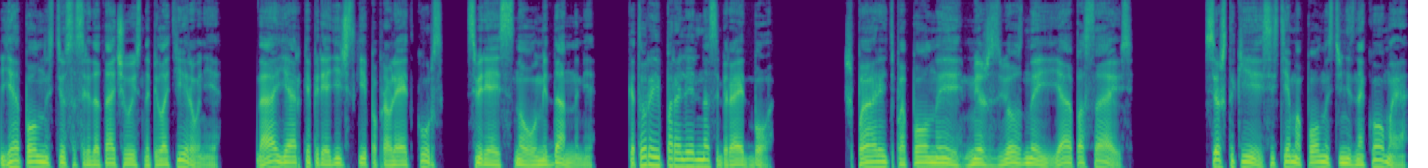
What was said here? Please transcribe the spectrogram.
Я полностью сосредотачиваюсь на пилотировании, а ярко периодически поправляет курс, сверяясь с новыми данными, которые параллельно собирает Бо. Шпарить по полной межзвездной я опасаюсь. Все ж таки система полностью незнакомая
